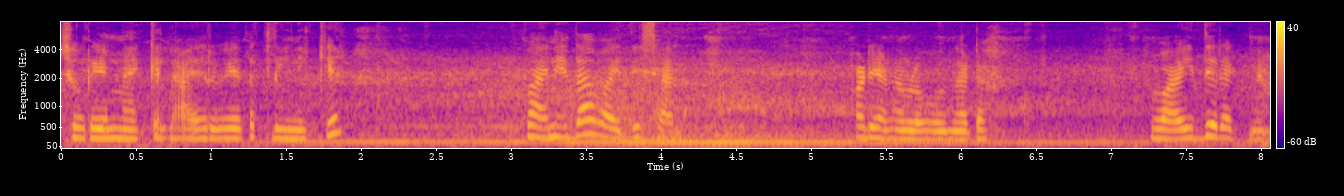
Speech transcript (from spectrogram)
ചൊറിയമ്മേക്കൽ ആയുർവേദ ക്ലിനിക്ക് വനിതാ വൈദ്യശാല. അവിടെയാണ് നമ്മൾ പോകുന്നത് കേട്ടോ. വൈദ്യരത്നം.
